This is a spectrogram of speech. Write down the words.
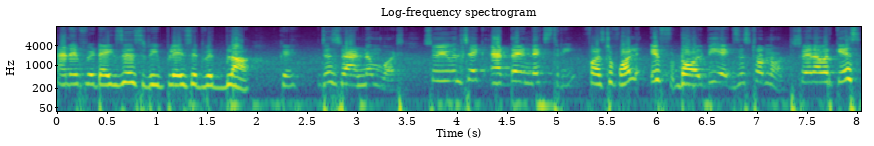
and if it exists replace it with blah okay just random words. So you will check at the index 3 first of all if dolby exists or not. So in our case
